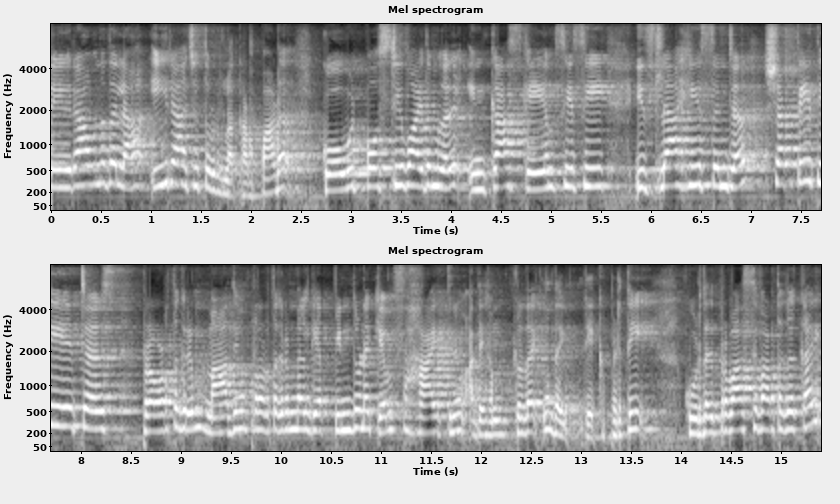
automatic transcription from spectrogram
തീരാവുന്നതല്ല ഈ രാജ്യത്തോടുള്ള കടപ്പാട്. കോവിഡ് പോസിറ്റീവ് ആയത് മുതൽ INCAS K M C C Islahi centre Shakti theatres പ്രവർത്തകരും മാധ്യമപ്രവർത്തകരും നൽകിയ പിന്തുണയ്ക്കും സഹായത്തിനും അദ്ദേഹം കൃതജ്ഞതയും രേഖപ്പെടുത്തി. കൂടുതൽ പ്രവാസി വാർത്തകൾക്കായി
